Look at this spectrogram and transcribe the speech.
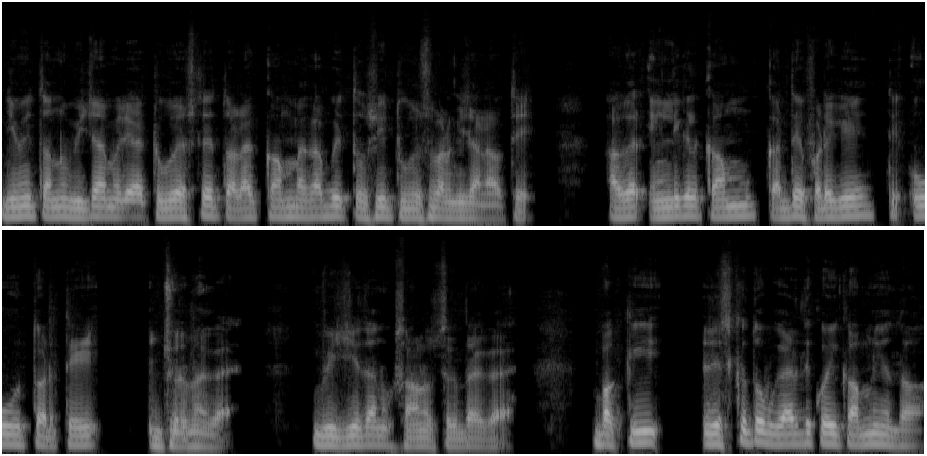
ਜਿਵੇਂ ਤੁਹਾਨੂੰ ਵੀਜ਼ਾ ਮਿਲਿਆ ਟੂਰਿਸਟ ਤੇ, ਤੁਹਾਡਾ ਕੰਮ ਹੈਗਾ ਵੀ ਤੁਸੀਂ ਟੂਰਿਸਟ ਬਣ ਕੇ ਜਾਣਾ ਉੱਥੇ। ਅਗਰ ਇਨਲੀਗਲ ਕੰਮ ਕਰਦੇ ਫੜੇ ਗਏ ਤੇ ਉਹ ਤੁਹਾਡੇ ਤੇ ਜੁਰਮ ਹੈਗਾ। ਵੀਜ਼ੇ ਦਾ ਨੁਕਸਾਨ ਹੋ ਸਕਦਾ ਹੈਗਾ। ਬਾਕੀ ਰਿਸਕ ਤੋਂ ਬਗੈਰ ਤੇ ਕੋਈ ਕੰਮ ਨਹੀਂ ਹੁੰਦਾ।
